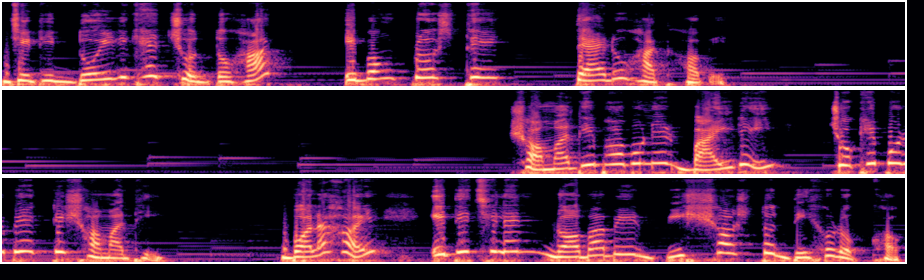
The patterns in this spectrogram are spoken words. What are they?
যেটি দৈর্ঘ্যে চোদ্দ হাত এবং প্রস্থে তেরো হাত হবে। সমাধি ভবনের বাইরেই চোখে পড়বে একটি সমাধি। বলা হয় এটি ছিলেন নবাবের বিশ্বস্ত দেহরক্ষক।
